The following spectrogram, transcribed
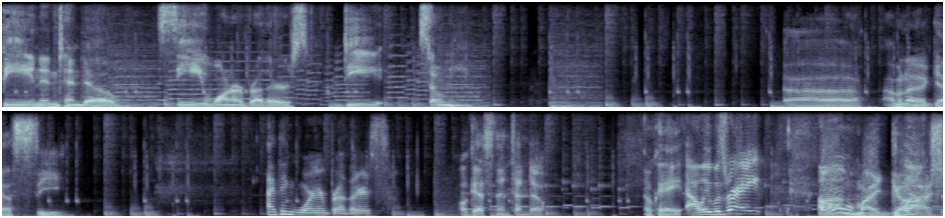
B. Nintendo. C. Warner Brothers. D. Sony. Uh, I'm gonna guess C. I think Warner Brothers. I'll guess Nintendo. Okay, Allie was right. oh Um, my gosh.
